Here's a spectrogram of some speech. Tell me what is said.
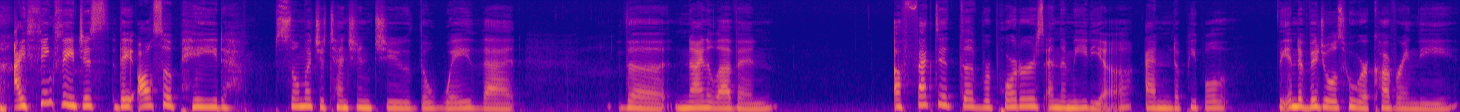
I think they just they also paid so much attention to the way that the 9/11 affected the reporters and the media and the people the individuals who were covering the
